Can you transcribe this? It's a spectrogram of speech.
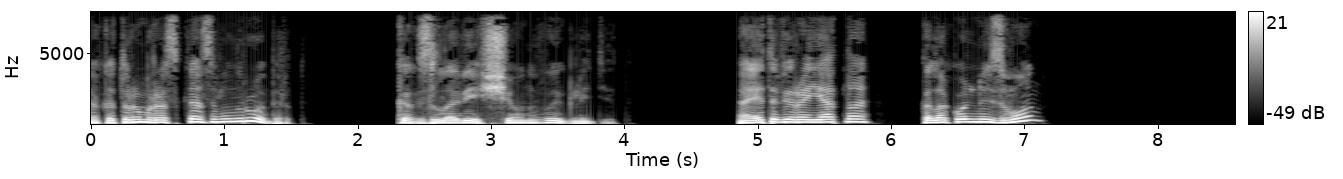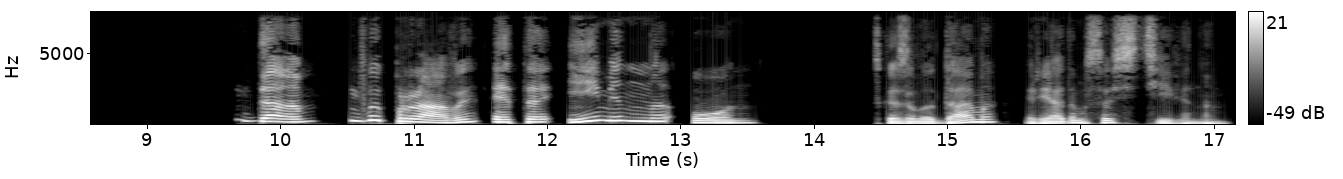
о котором рассказывал Роберт. Как зловеще он выглядит. А это, вероятно, колокольный звон? «Да, вы правы, это именно он», — сказала дама рядом со Стивеном.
